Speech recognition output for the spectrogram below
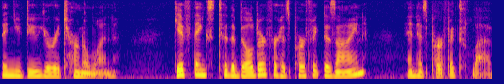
than you do your eternal one. Give thanks to the builder for his perfect design and his perfect love.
